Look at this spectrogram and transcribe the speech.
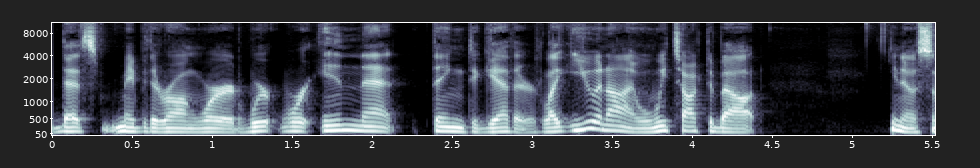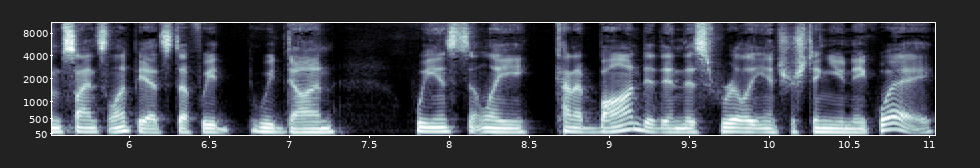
that's maybe the wrong word. We're we're in that thing together. Like you and I, when we talked about you know some science olympiad stuff we we'd done we instantly kind of bonded in this really interesting unique way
